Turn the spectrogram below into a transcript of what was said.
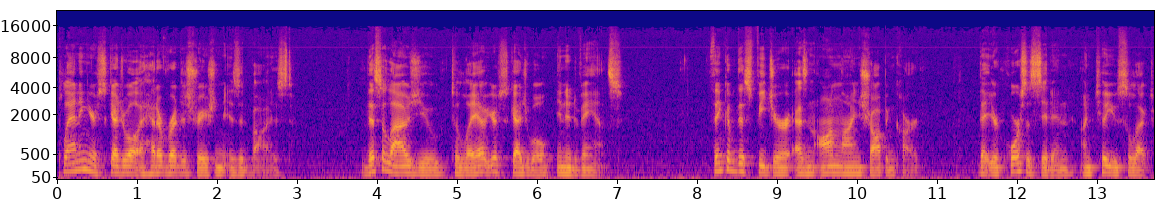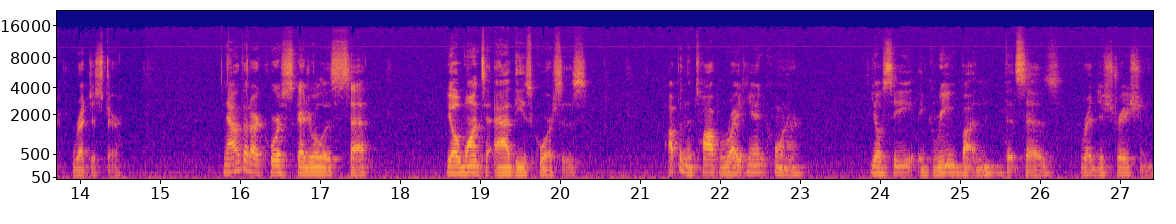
Planning your schedule ahead of registration is advised. This allows you to lay out your schedule in advance. Think of this feature as an online shopping cart that your courses sit in until you select Register. Now that our course schedule is set, you'll want to add these courses. Up in the top right hand corner, you'll see a green button that says Registration.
